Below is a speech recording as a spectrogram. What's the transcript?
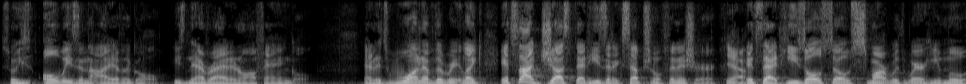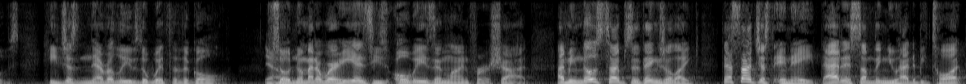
So he's always in the eye of the goal. He's never at an off angle. And it's one of the re- like it's not just that he's an exceptional finisher. Yeah. It's that he's also smart with where he moves. He just never leaves the width of the goal. Yeah. So no matter where he is, he's always in line for a shot. I mean, those types of things are like that's not just innate. That is something you had to be taught.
